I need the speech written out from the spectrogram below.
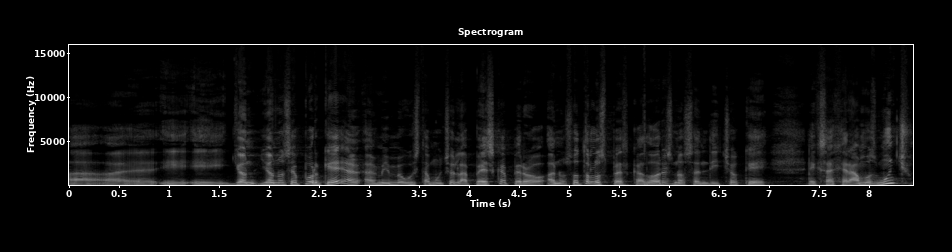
Ah, ah, y, yo, yo, no sé por qué, a, mí me gusta mucho la pesca, pero a nosotros los pescadores nos han dicho que exageramos mucho.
